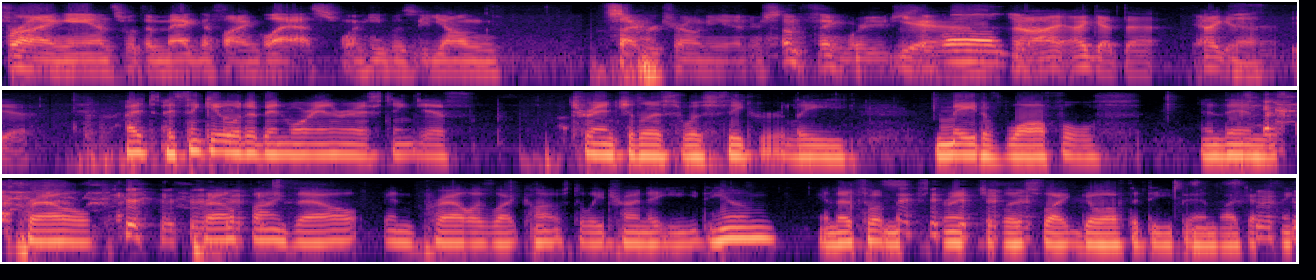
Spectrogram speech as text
frying ants with a magnifying glass when he was a young Cybertronian or something. Where you're just Yeah, like, well, you no, know, I, I get that. I get Yeah. that. Yeah. I, I think it would have been more interesting if Tarantulas was secretly made of waffles, and then Prowl Prowl finds out, and Prowl is like constantly trying to eat him, and that's what makes Tarantulas like go off the deep end. Like I think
